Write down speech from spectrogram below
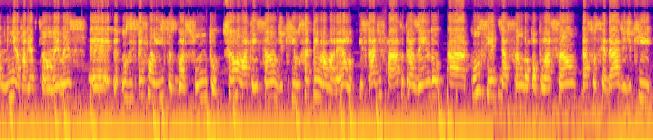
a minha avaliação, né? Mas é, os especialistas do assunto chamam a atenção de que o Setembro Amarelo está de fato trazendo a conscientização da população, da sociedade, de que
